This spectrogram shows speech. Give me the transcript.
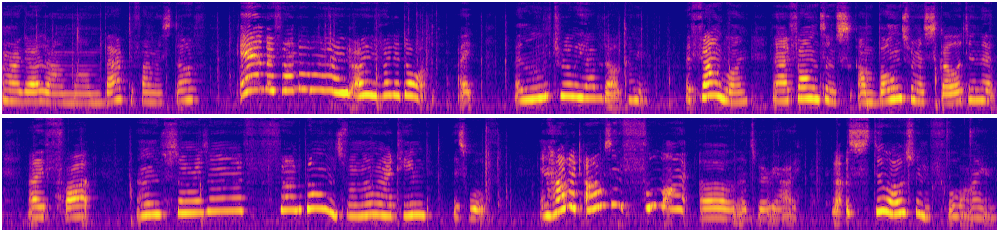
Alright guys, I'm um, back to find my stuff. And I found out I, I had a dog. I I literally have a dog. Come here. I found one, and I found some um, bones from a skeleton that I fought. And for some reason, I found bones from when I tamed this wolf. And how did I was in full iron? Oh, that's very high. But still, I was in full iron.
